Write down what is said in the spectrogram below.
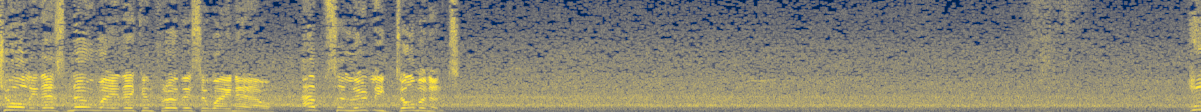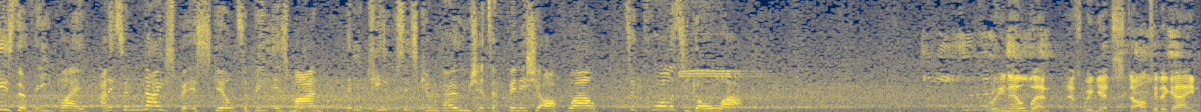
surely there's no way they can throw this away now. Absolutely dominant. Here's the replay, and it's a nice bit of skill to beat his man, that he keeps his composure to finish it off well. It's a quality goal, that. 3-0 then, as we get started again.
